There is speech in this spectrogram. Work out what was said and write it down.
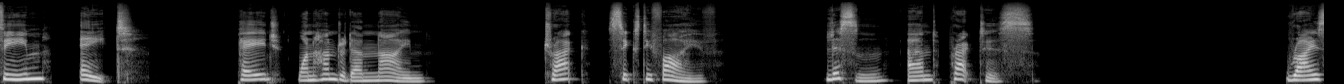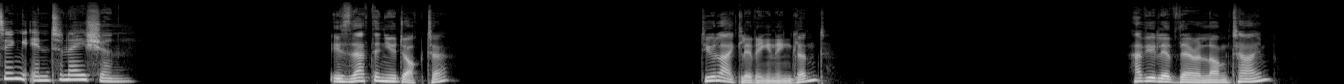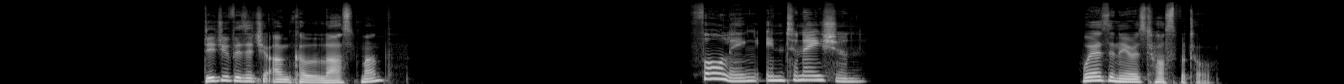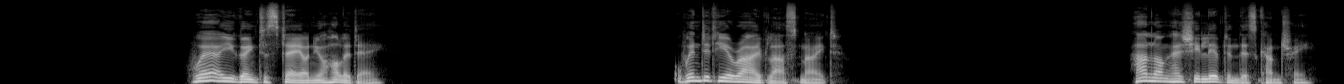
Theme 8. Page 109. Track 65. Listen and practice. Rising intonation. Is that the new doctor? Do you like living in England? Have you lived there a long time? Did you visit your uncle last month? Falling intonation. Where's the nearest hospital? Where are you going to stay on your holiday? When did he arrive last night? How long has she lived in this country?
